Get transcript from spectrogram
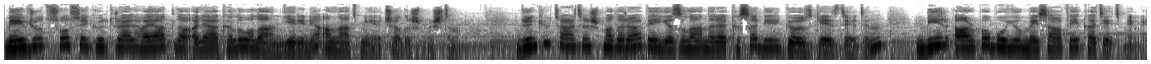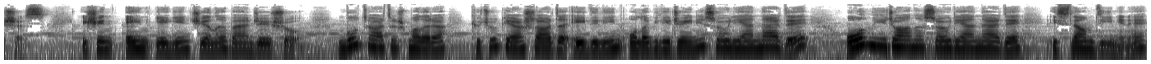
mevcut sosyokültürel hayatla alakalı olan yerini anlatmaya çalışmıştım. Dünkü tartışmalara ve yazılanlara kısa bir göz gezdirdim. Bir arpa boyu mesafe kat etmemişiz. İşin en ilginç yanı bence şu. Bu tartışmalara küçük yaşlarda evliliğin olabileceğini söyleyenler de, olmayacağını söyleyenler de İslam dinine,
